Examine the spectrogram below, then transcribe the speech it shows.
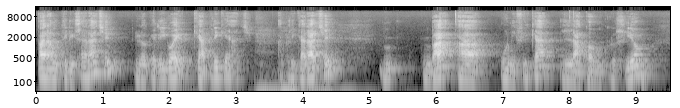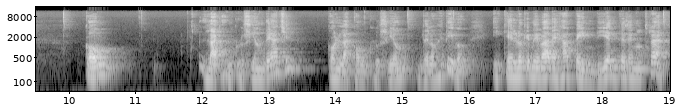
Para utilizar H, lo que digo es que aplique H. Aplicar H va a unificar la conclusión con la conclusión de H con la conclusión del objetivo. ¿Y qué es lo que me va a dejar pendiente demostrar?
